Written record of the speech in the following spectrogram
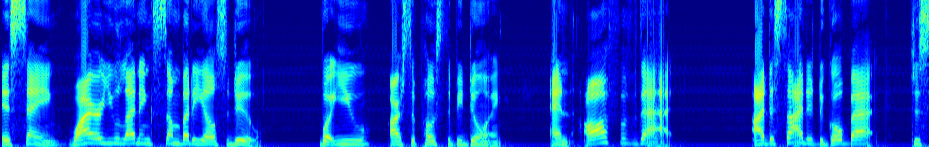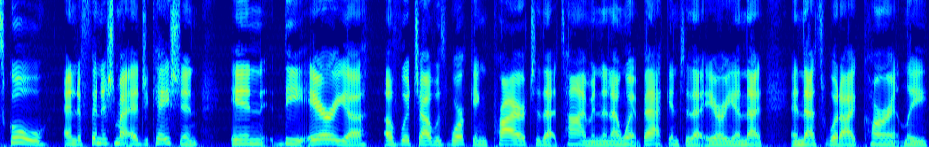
is saying, "Why are you letting somebody else do what you are supposed to be doing?" And off of that, I decided to go back to school and to finish my education in the area of which I was working prior to that time. And then I went back into that area and that and that's what I currently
